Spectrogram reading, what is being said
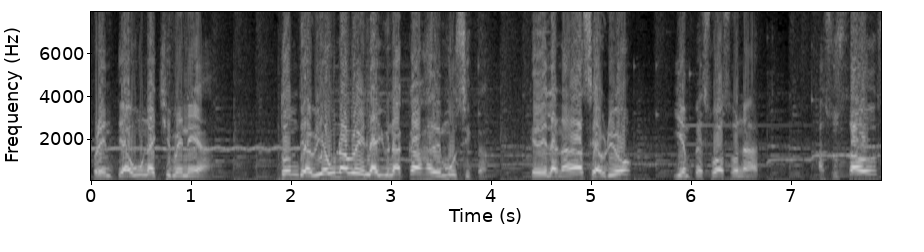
frente a una chimenea, donde había una vela y una caja de música, que de la nada se abrió y empezó a sonar. Asustados,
